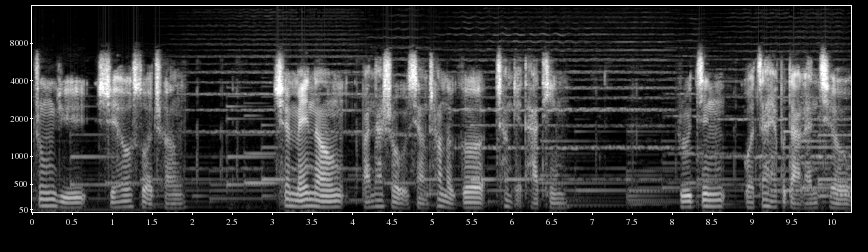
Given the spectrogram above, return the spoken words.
终于学有所成，却没能把那首想唱的歌唱给她听。如今我再也不打篮球。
